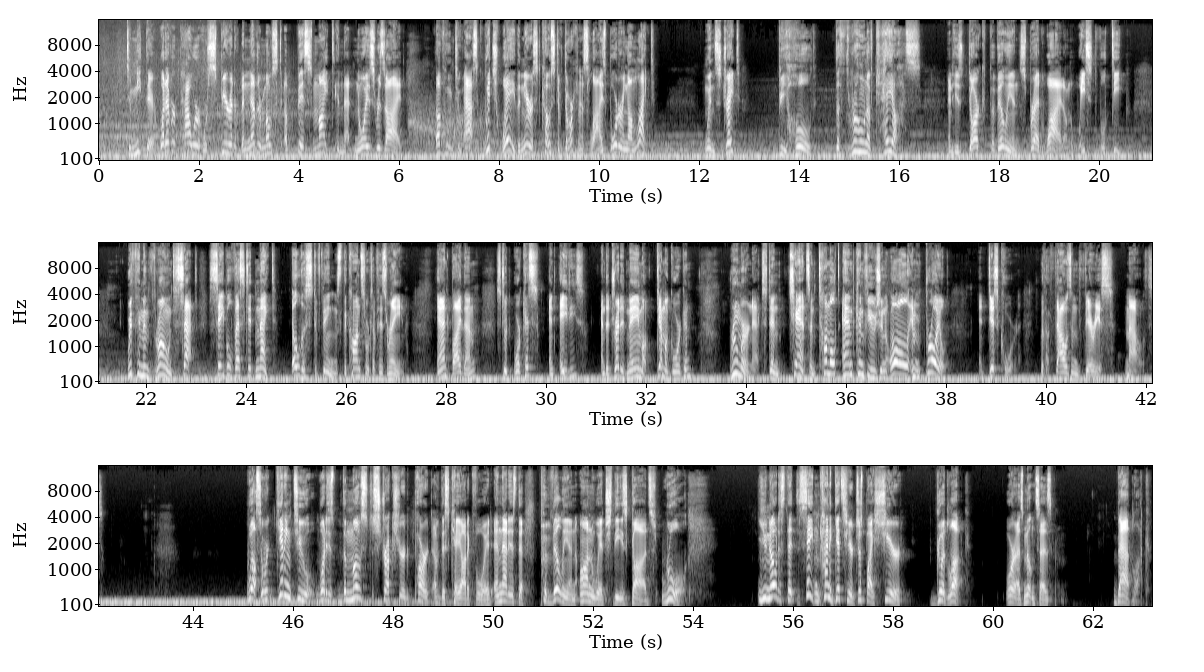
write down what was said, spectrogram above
to meet there whatever power or spirit of the nethermost abyss might in that noise reside, of whom to ask which way the nearest coast of darkness lies bordering on light. When straight, behold, the throne of chaos and his dark pavilion spread wide on the wasteful deep. With him enthroned sat sable vested Night, eldest of things, the consort of his reign. And by them stood Orcus and Ades, and the dreaded name of Demogorgon. Rumor next, and chance, and tumult, and confusion, all embroiled, and discord with a thousand various mouths. Well, so we're getting to what is the most structured part of this chaotic void, and that is the pavilion on which these gods rule. You notice that Satan kind of gets here just by sheer good luck, or as Milton says, bad luck.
